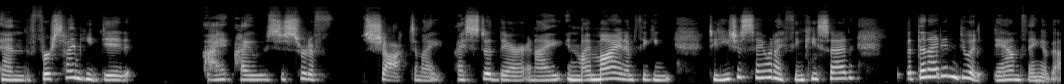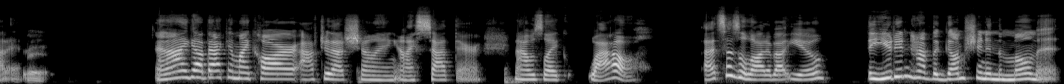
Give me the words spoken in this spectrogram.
And the first time he did, I, I was just sort of shocked. And I, I stood there and I, in my mind, I'm thinking, did he just say what I think he said? But then I didn't do a damn thing about it. Right. And I got back in my car after that showing and I sat there and I was like, wow, that says a lot about you that you didn't have the gumption in the moment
